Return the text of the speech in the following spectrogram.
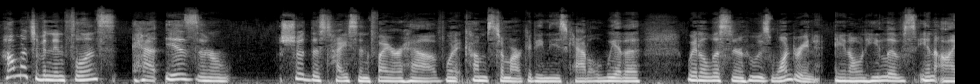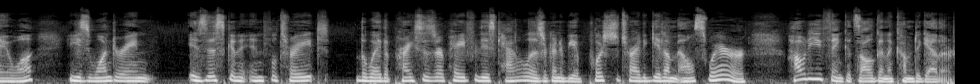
How much of an influence ha- is or should this Tyson fire have when it comes to marketing these cattle? We had a we had a listener who was wondering, you know, and he lives in Iowa. He's wondering is this going to infiltrate the way the prices are paid for these cattle? Is there going to be a push to try to get them elsewhere? Or how do you think it's all going to come together?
